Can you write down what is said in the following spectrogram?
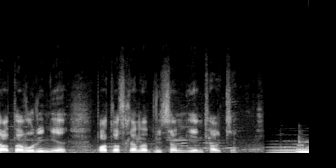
դատավորին պատասխանատվության ենթարկեն։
